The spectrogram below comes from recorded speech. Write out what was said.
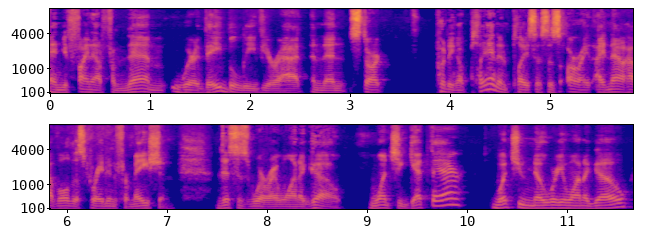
and you find out from them where they believe you're at and then start putting a plan in place that says, all right, I now have all this great information. This is where I want to go. Once you get there, once you know where you want to go,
